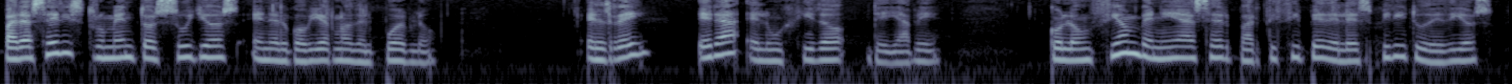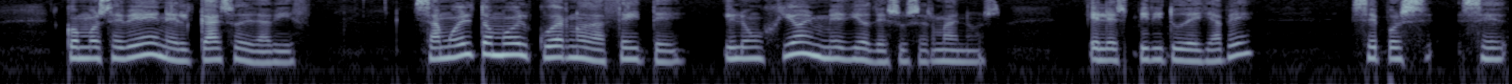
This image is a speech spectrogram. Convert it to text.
para ser instrumentos suyos en el gobierno del pueblo. El rey era el ungido de Yahvé. Con la unción venía a ser partícipe del Espíritu de Dios, como se ve en el caso de David. Samuel tomó el cuerno de aceite y lo ungió en medio de sus hermanos. El Espíritu de Yahvé se, pos se,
